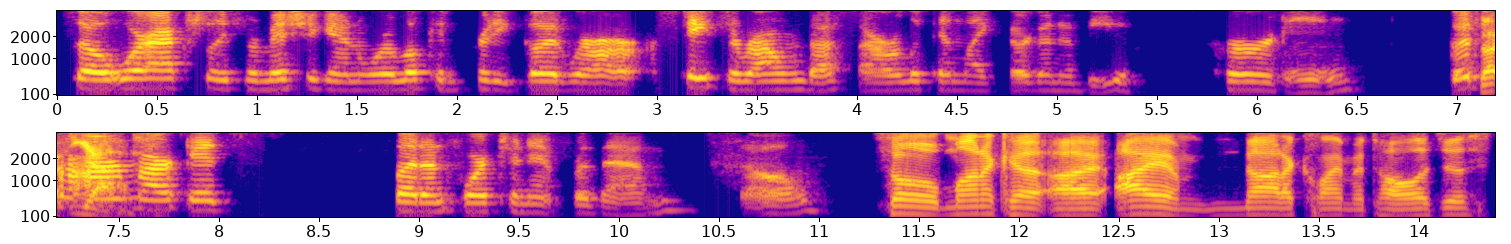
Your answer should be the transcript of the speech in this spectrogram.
So, we're actually for Michigan, we're looking pretty good where our states around us are looking like they're going to be hurting good for yes. our markets, but unfortunate for them. So so, Monica, I, I am not a climatologist,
